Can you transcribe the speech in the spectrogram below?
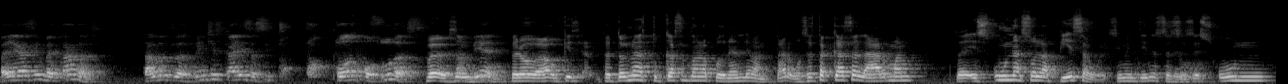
va a llegar sin ventanas. Están las- las pinches calles así, todas posudas. Pero, También. Pero, aunque... Pero de todas maneras, tu casa no la podrían levantar. O sea, esta casa la arman... O sea, es una sola pieza, güey. ¿Sí me entiendes? Sí, es, es un...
